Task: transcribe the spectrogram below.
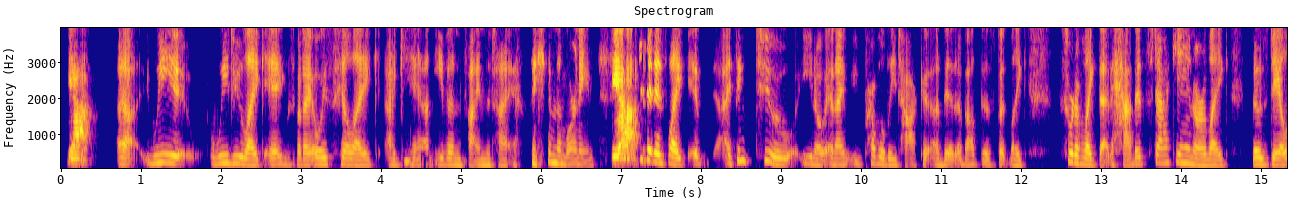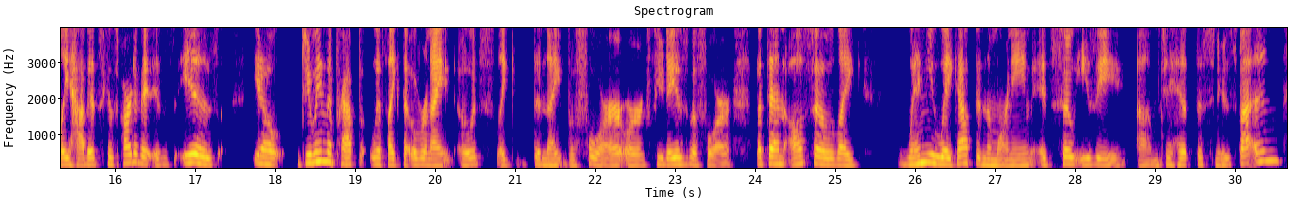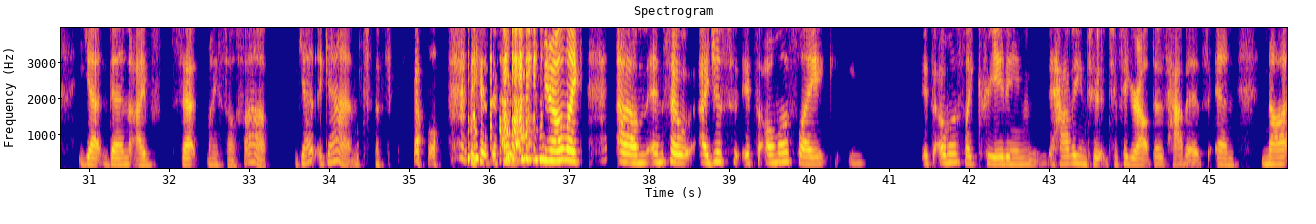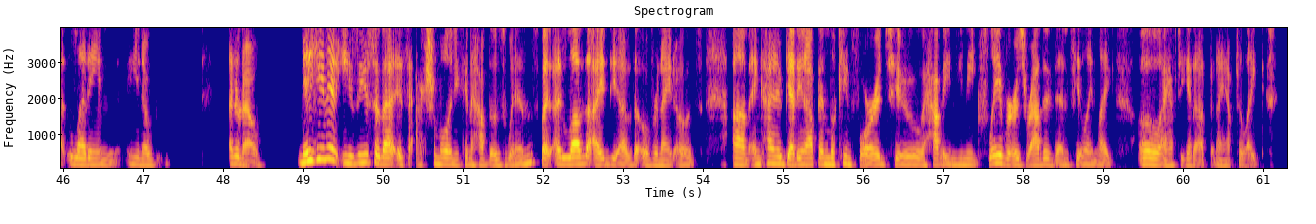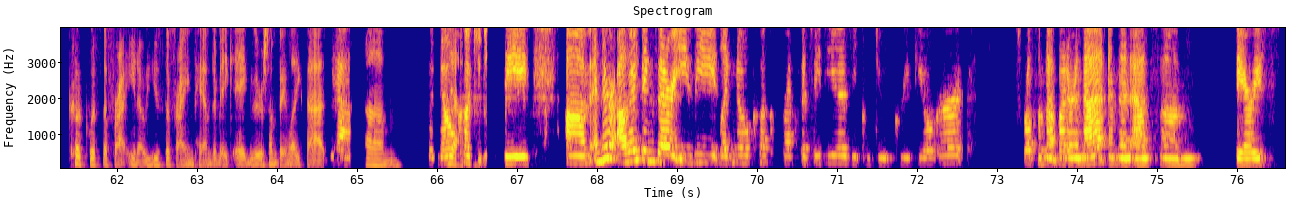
Yeah. Uh, we we do like eggs, but I always feel like I mm-hmm. can't even find the time like in the morning. Yeah. If it is like it, I think too, you know, and I probably talk a bit about this, but like sort of like that habit stacking or like those daily habits, because part of it is is you know, doing the prep with like the overnight oats, like the night before or a few days before, but then also like when you wake up in the morning, it's so easy um, to hit the snooze button. Yet then I've set myself up yet again to fail because if you, you know, like, um, and so I just, it's almost like it's almost like creating having to to figure out those habits and not letting you know i don't know making it easy so that it's actionable and you can have those wins but i love the idea of the overnight oats um, and kind of getting up and looking forward to having unique flavors rather than feeling like oh i have to get up and i have to like cook with the fry you know use the frying pan to make eggs or something like that yeah. um no yeah. cook easy. Um, and there are other things that are easy like no cook breakfast ideas. You could do greek yogurt sprinkle some nut butter in that and then add some berries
